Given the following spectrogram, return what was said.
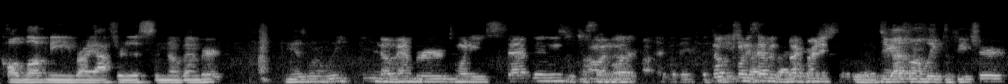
called "Love Me" right after this in November. You guys want to leak? November 27th. Just on like No, 27th, Black Friday. Do you guys want to leak the feature?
